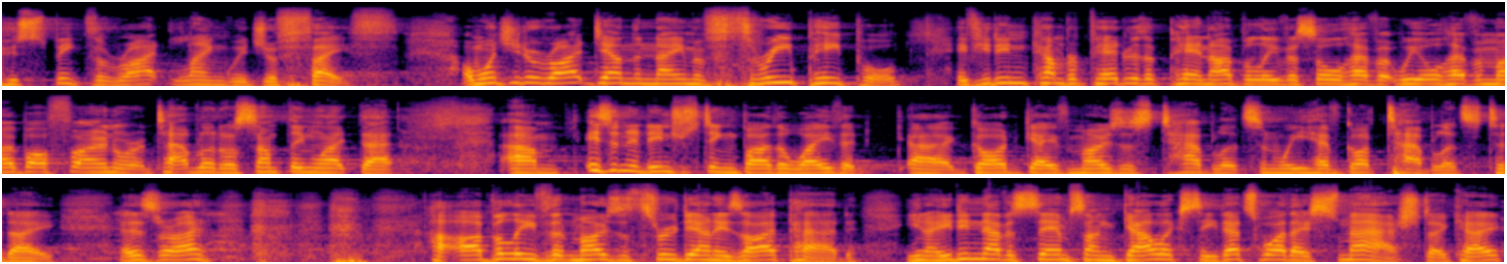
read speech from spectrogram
who speak the right language of faith. I want you to write down the name of three people. If you didn't come prepared with a pen, I believe us all have it. We all have a mobile phone or a tablet or something like that. Um, isn't it interesting, by the way, that uh, God gave Moses tablets and we have got tablets today? Is right. I believe that Moses threw down his iPad. You know, he didn't have a Samsung Galaxy. That's why they smashed, okay?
